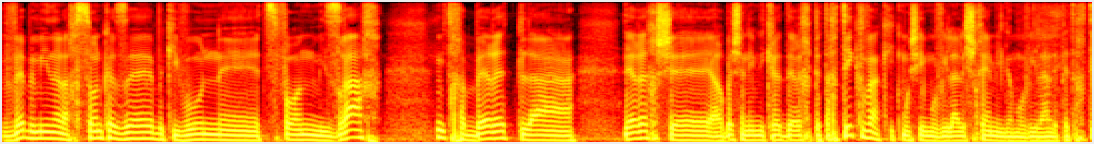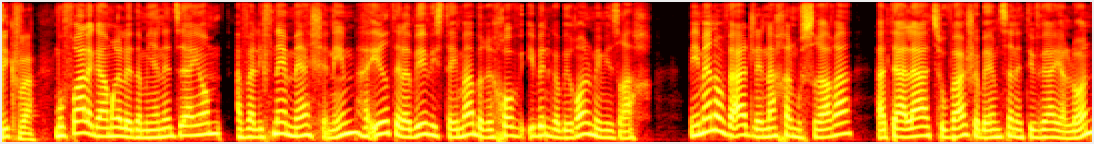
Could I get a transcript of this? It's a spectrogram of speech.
ובמין אלכסון כזה, בכיוון אה, צפון-מזרח, מתחברת לדרך שהרבה שנים נקראת דרך פתח תקווה, כי כמו שהיא מובילה לשכם, היא גם מובילה לפתח תקווה. מופרע לגמרי לדמיין את זה היום, אבל לפני מאה שנים, העיר תל אביב הסתיימה ברחוב אבן גבירול ממזרח. ממנו ועד לנחל מוסררה, התעלה העצובה שבאמצע נתיבי איילון,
